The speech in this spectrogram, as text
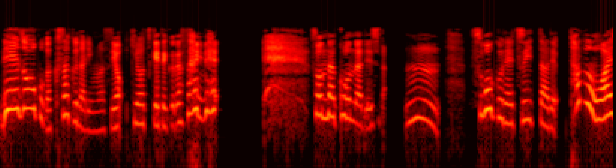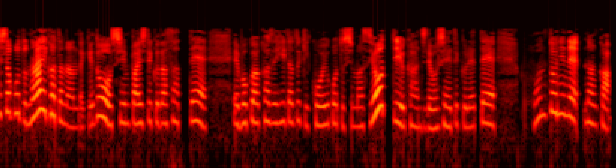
冷蔵庫が臭くなりますよ。気をつけてくださいね。そんなこんなでした。うん。すごくね、ツイッターで、多分お会いしたことない方なんだけど、心配してくださって、え僕は風邪ひいた時こういうことしますよっていう感じで教えてくれて、本当にね、なんか、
